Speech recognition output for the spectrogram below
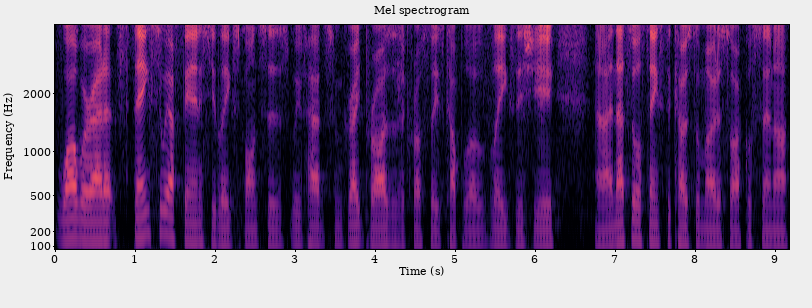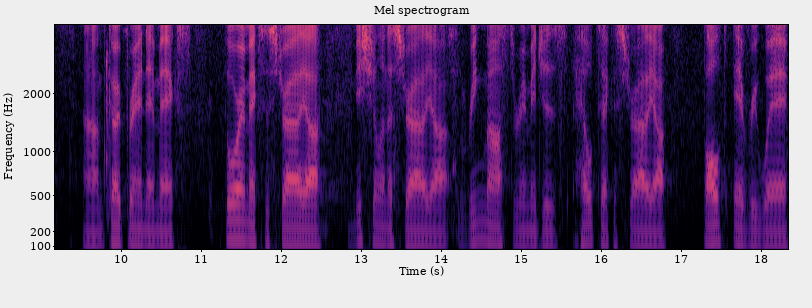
while we're at it, thanks to our fantasy league sponsors, we've had some great prizes across these couple of leagues this year, uh, and that's all thanks to Coastal Motorcycle Centre, um, Goat Brand MX, Thor MX Australia, Michelin Australia, Ringmaster Images, Heltec Australia, Bolt Everywhere,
